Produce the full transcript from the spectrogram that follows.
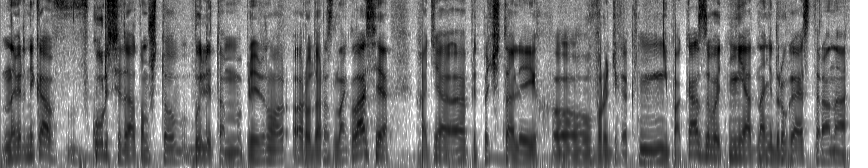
наверняка в курсе, да, о том, что были там определенного рода разногласия, хотя э, предпочитали их э, вроде как не показывать ни одна, ни другая сторона.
